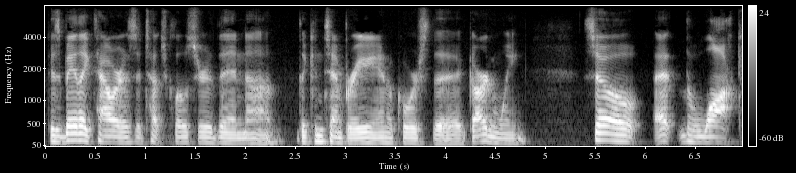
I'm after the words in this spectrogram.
because Bay Lake Tower is a touch closer than uh, the Contemporary and of course the Garden Wing. So at the walk,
